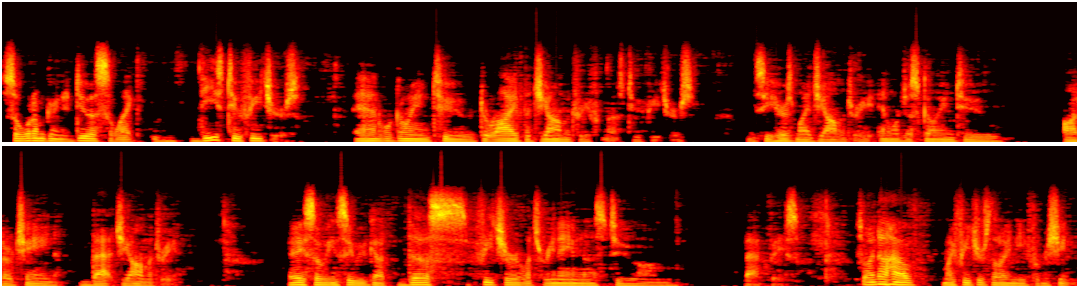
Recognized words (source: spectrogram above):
so what I'm going to do is select these two features and we're going to derive the geometry from those two features. You see here's my geometry and we're just going to auto chain that geometry. Okay, so we can see we've got this feature. Let's rename this to um, back face. So I now have my features that I need for machine.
